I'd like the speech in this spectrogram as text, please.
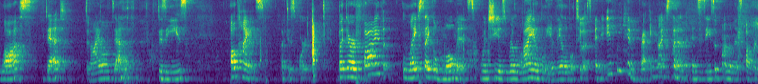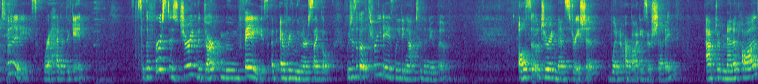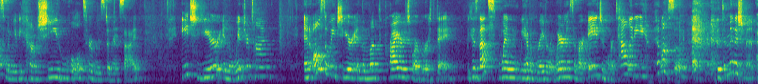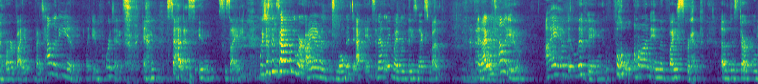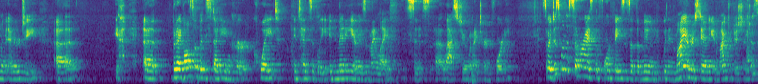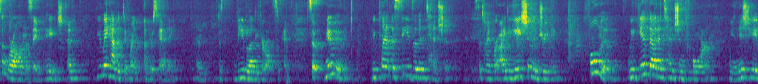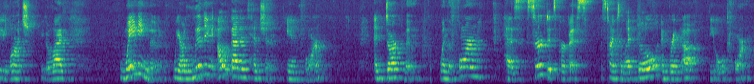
loss, debt, denial, death, disease, all kinds of discord. But there are five life cycle moments when she is reliably available to us. And if we can recognize them and seize upon them as opportunities, we're ahead of the game. So the first is during the dark moon phase of every lunar cycle, which is about three days leading up to the new moon. Also during menstruation, when our bodies are shedding. After menopause, when we become she who holds her wisdom inside. Each year in the wintertime, and also each year in the month prior to our birthday, because that's when we have a greater awareness of our age and mortality, and also the diminishment of our vitality and like importance and status in society, which is exactly where I am at this moment. Incidentally, my birthday's next month. And I will tell you, I have been living full on in the vice grip of this dark woman energy. Uh, yeah. Uh, but I've also been studying her quite intensively in many areas of my life since uh, last year when I turned 40. So I just want to summarize the four phases of the moon within my understanding and my tradition, just so we're all on the same page. And you may have a different understanding. And just vive la différence, okay? So, new moon, we plant the seeds of intention. It's time for ideation and dreaming. Full moon, we give that intention form. We initiate, we launch, we go live. Waning moon, we are living out that intention in form. And dark moon, when the form has served its purpose, it's time to let go and break up the old form.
